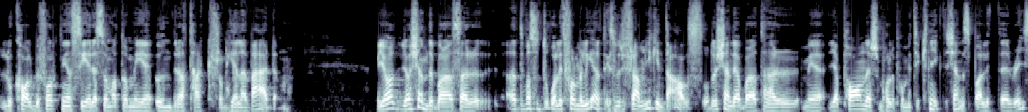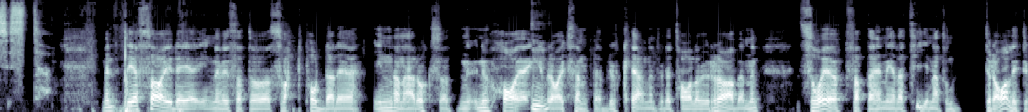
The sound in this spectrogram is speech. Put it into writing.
lokalbefolkningen ser det som att de är under attack från hela världen. Jag, jag kände bara så här, att det var så dåligt formulerat, liksom, det framgick inte alls. Och då kände jag bara att det här med japaner som håller på med teknik, det kändes bara lite racist. Men det jag sa ju det när vi satt och svartpoddade innan här också. Nu, nu har jag inga Mm. bra exempel, jag brukar gärna inte vilja tala ur röven. Men så jag uppfattar henne hela tiden, att hon drar lite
